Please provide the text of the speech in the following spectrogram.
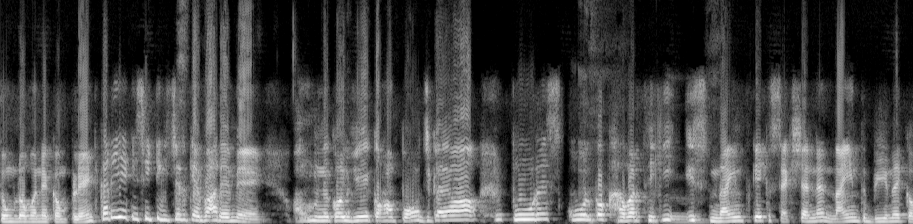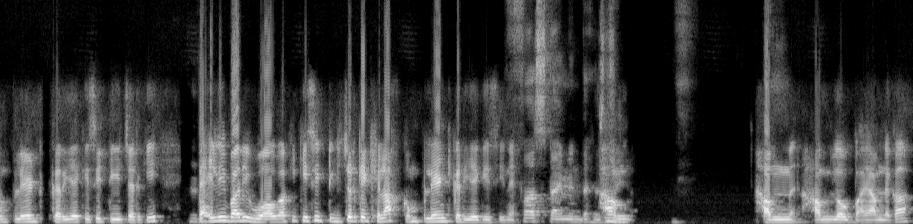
तुम लोगों ने कंप्लेंट करी है किसी टीचर के बारे में? हमने कहा ये कहा पहुँच गया? पूरे स्कूल को खबर थी कि हम्म। इस नाइन्थ के एक सेक्शन ने नाइन्थ बी ने कंप्लेंट करी है किसी टीचर की। हम्म। पहली बार ही हुआ होगा कि किसी टीचर के खिलाफ कंप्लेंट करी है किसी ने। फ़र्स्ट टाइम इन हम हम हम लोग भाई हमने कहा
